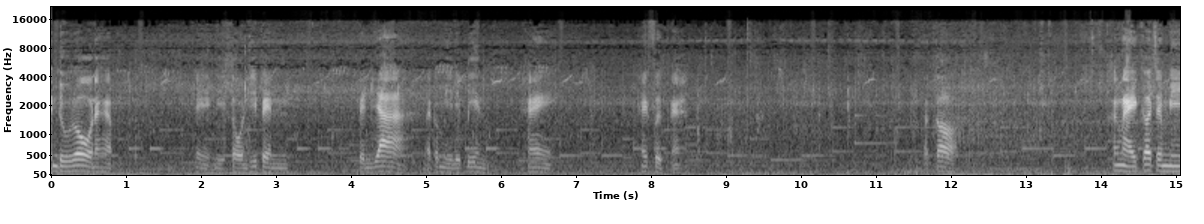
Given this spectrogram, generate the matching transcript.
Enduro นะครับนี่มีโซนที่เป็นเป็นหญ้าแล้วก็มีริบบิ้นให้ให้ฝึกนะ แล้วก็ ข้างในก็จะมี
